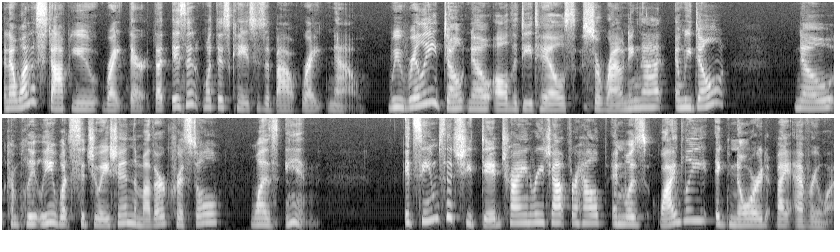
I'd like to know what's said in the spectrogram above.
And I want to stop you right there. That isn't what this case is about right now. We really don't know all the details surrounding that, and we don't know completely what situation the mother, Crystal, was in. It seems that she did try and reach out for help and was widely ignored by everyone.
